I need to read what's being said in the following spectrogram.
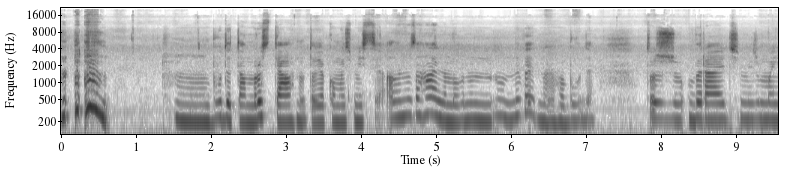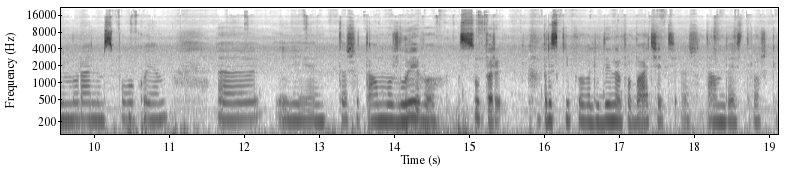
буде там розтягнуто в якомусь місці, але на загальному воно ну, не видно його буде. Тож, обираючи між моїм моральним спокоєм і те, що там можливо супер прискіплива людина побачить, е, що там десь трошки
